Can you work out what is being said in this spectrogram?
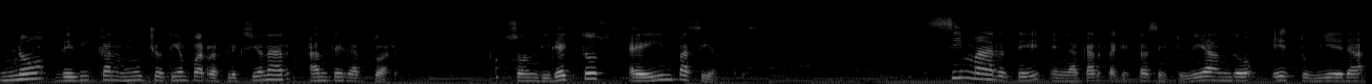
No dedican mucho tiempo a reflexionar antes de actuar. Son directos e impacientes. Si Marte en la carta que estás estudiando estuviera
